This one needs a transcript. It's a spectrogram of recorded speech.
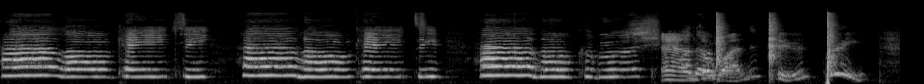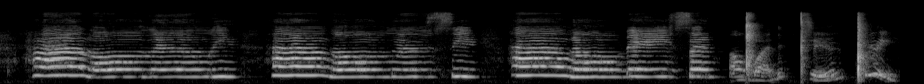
Hello, Katie. Hello, Katie. Hello, Kaboosh. And a one, two, three. One, two, three.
